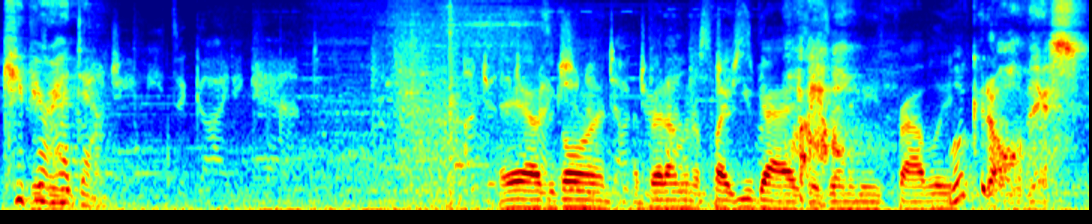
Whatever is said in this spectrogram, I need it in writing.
Keep your head down. Needs a guiding hand. Under the Hey, how's it going? I bet I'm gonna fight you guys as enemies, probably. Look at all this.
